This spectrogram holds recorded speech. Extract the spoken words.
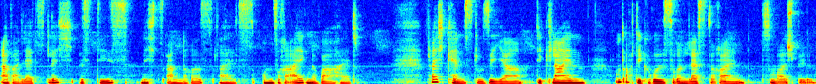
Aber letztlich ist dies nichts anderes als unsere eigene Wahrheit. Vielleicht kennst du sie ja, die kleinen, und auch die größeren Lästereien, zum Beispiel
